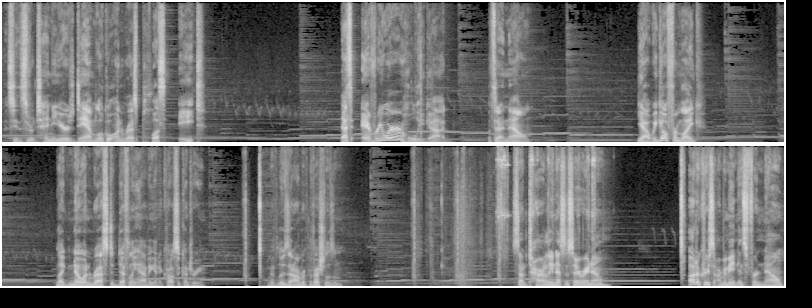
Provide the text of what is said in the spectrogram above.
Let's see, this is for 10 years. Damn, local unrest plus 8? That's everywhere? Holy god. What's it at now? Yeah, we go from like... Like no unrest to definitely having it across the country. We have to lose that armor professionalism. It's not entirely necessary right now. I'll decrease army maintenance for now.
